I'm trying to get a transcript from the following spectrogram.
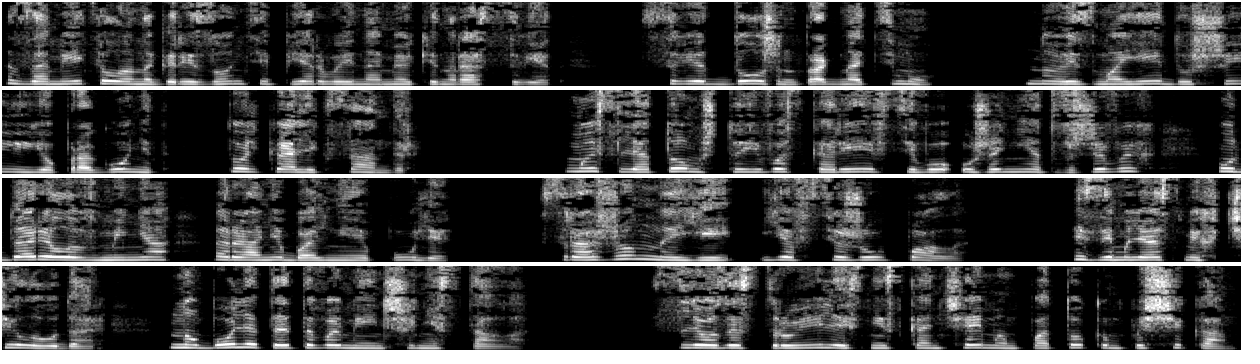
Заметила на горизонте первые намеки на рассвет. Свет должен прогнать тьму, но из моей души ее прогонит только Александр. Мысль о том, что его, скорее всего, уже нет в живых, ударила в меня ранее больнее пули — Сраженная ей, я все же упала. Земля смягчила удар, но боль от этого меньше не стала. Слезы струились нескончаемым потоком по щекам,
